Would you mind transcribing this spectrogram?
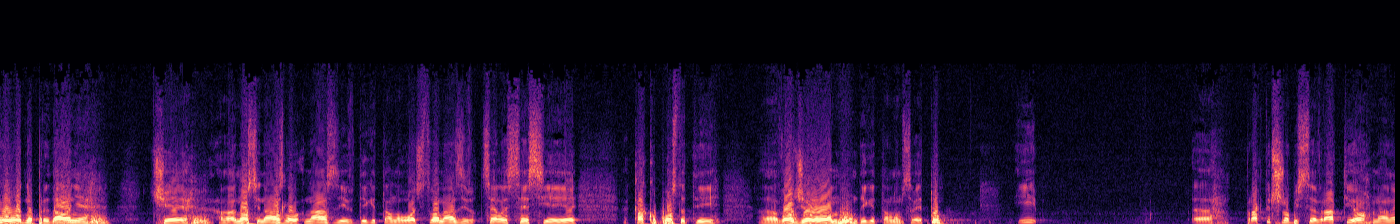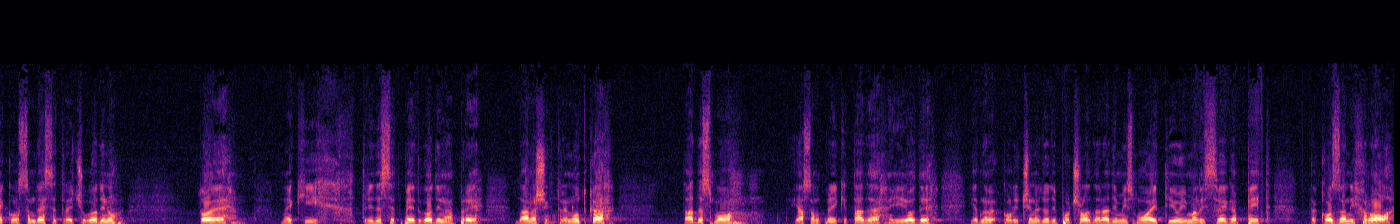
prvo uvodno predavanje će nosi nazlo, naziv digitalno vođstvo, naziv cele sesije je kako postati vođa u ovom digitalnom svetu. I e, praktično bi se vratio na neko 83. godinu, to je nekih 35 godina pre današnjeg trenutka, tada smo, ja sam otprilike tada i ovde jedna količina ljudi počela da radi, mi smo u IT-u imali svega pet takozvanih rola.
